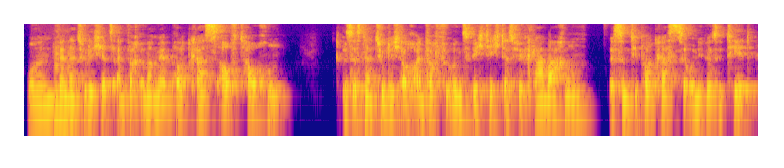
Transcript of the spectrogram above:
Und mhm. wenn natürlich jetzt einfach immer mehr Podcasts auftauchen, ist es natürlich auch einfach für uns wichtig, dass wir klar machen, es sind die Podcasts der Universität,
